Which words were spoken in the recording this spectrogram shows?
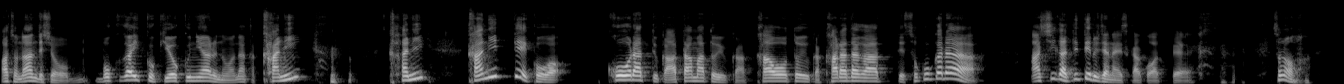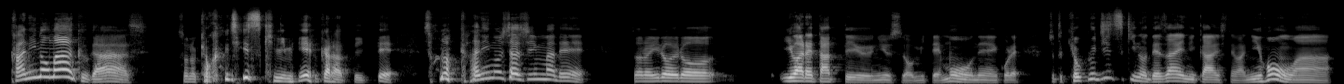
あと何でしょう、僕が1個記憶にあるのはなんかカニ？カニ？カニってこう、甲羅っていうか頭というか、顔というか体があって、そこから足が出てるじゃないですか、こうやって。そのカニのマークが、その旭日旗に見えるからって言って、そのカニの写真まで、その色々言われたっていうニュースを見て、もうね、これちょっと旭日旗のデザインに関しては、日本は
